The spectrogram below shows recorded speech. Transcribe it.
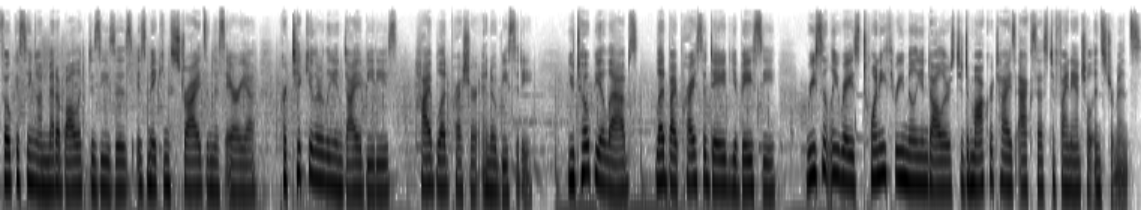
focusing on metabolic diseases, is making strides in this area, particularly in diabetes, high blood pressure, and obesity. Utopia Labs, led by Price Adade Yabesi, recently raised $23 million to democratize access to financial instruments.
